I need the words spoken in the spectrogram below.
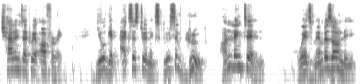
challenge that we're offering, you'll get access to an exclusive group on LinkedIn where it's members only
